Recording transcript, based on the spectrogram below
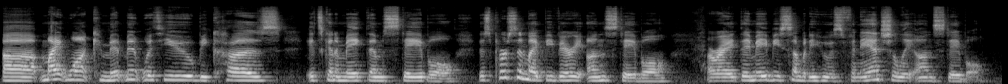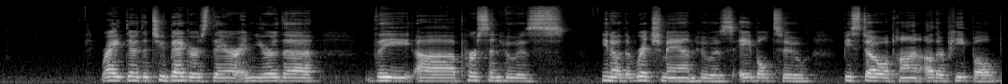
uh, might want commitment with you because it's going to make them stable. This person might be very unstable. All right. They may be somebody who is financially unstable. Right. They're the two beggars there, and you're the the uh, person who is, you know, the rich man who is able to bestow upon other people,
